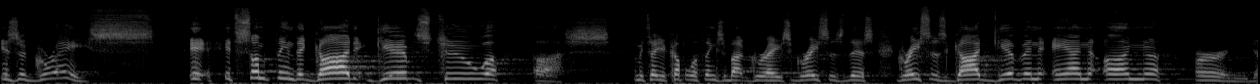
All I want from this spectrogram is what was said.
is a grace. It, it's something that God gives to us. Let me tell you a couple of things about grace. Grace is this grace is God given and unearned.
